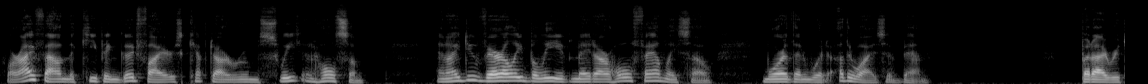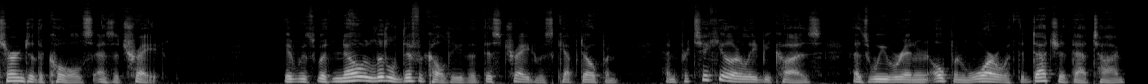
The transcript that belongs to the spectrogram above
for I found that keeping good fires kept our rooms sweet and wholesome, and I do verily believe made our whole family so, more than would otherwise have been. But I return to the coals as a trade. It was with no little difficulty that this trade was kept open, and particularly because, as we were in an open war with the Dutch at that time,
